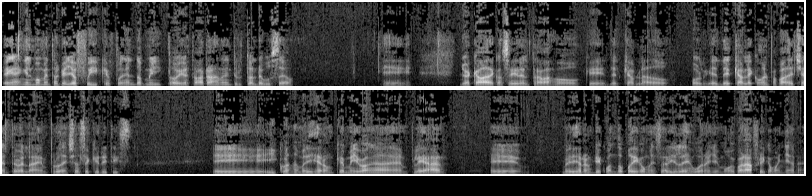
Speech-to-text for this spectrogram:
en, el momento que yo fui, que fue en el 2000, todavía estaba trabajando de instructor de buceo. Eh, yo acababa de conseguir el trabajo que del que he hablado, del que hablé con el papá de Chente, ¿verdad? En Prudential Securities. Eh, y cuando me dijeron que me iban a emplear, eh, me dijeron que cuando podía comenzar y yo le dije, bueno, yo me voy para África mañana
